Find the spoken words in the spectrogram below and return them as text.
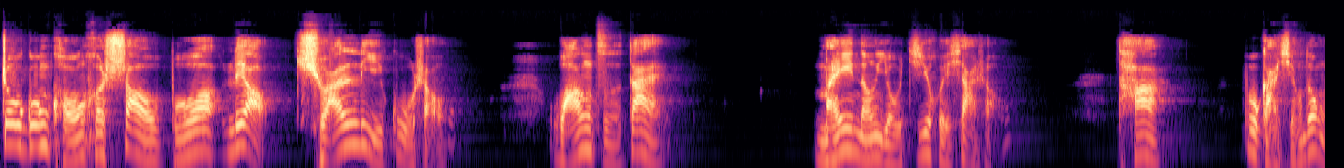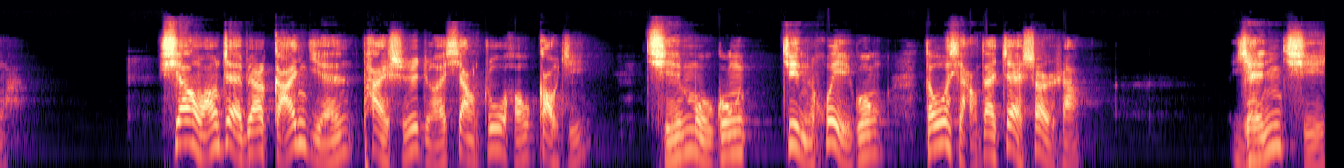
周公孔和少伯廖全力固守，王子代没能有机会下手，他不敢行动了。襄王这边赶紧派使者向诸侯告急，秦穆公、晋惠公都想在这事儿上引起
